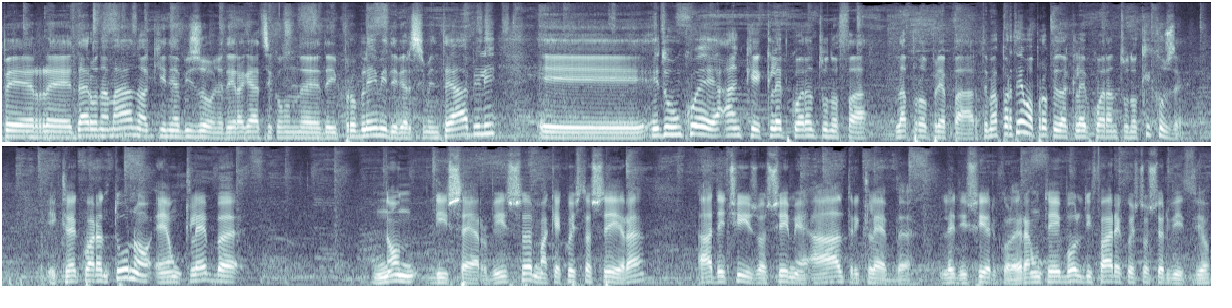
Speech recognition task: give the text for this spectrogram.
per eh, dare una mano a chi ne ha bisogno, dei ragazzi con eh, dei problemi diversamente abili e, e dunque anche Club 41 fa la propria parte. Ma partiamo proprio da Club 41, che cos'è? Il Club 41 è un club non di service ma che questa sera ha deciso assieme a altri club, Lady Circle e Round Table, di fare questo servizio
